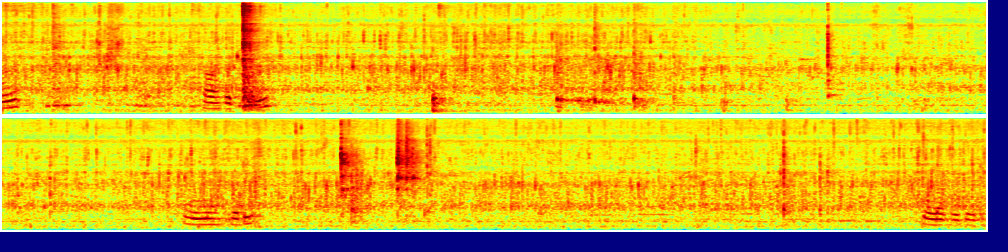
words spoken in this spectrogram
satu. Salah satu ini. Jadi malah jadi.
